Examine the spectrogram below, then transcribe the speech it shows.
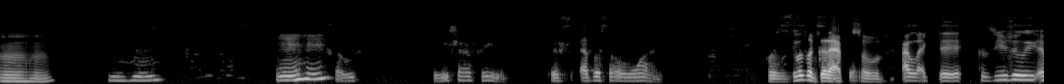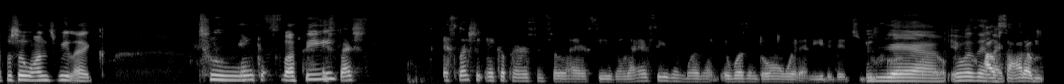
Mm-hmm. Mm-hmm. Mm-hmm. So, so we shall see. This episode one was It was a good something. episode. I liked it because usually episode ones be like too Inc- fluffy. especially especially in comparison to last season. Last season wasn't it wasn't doing what it needed it to do. Yeah, it wasn't like outside of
